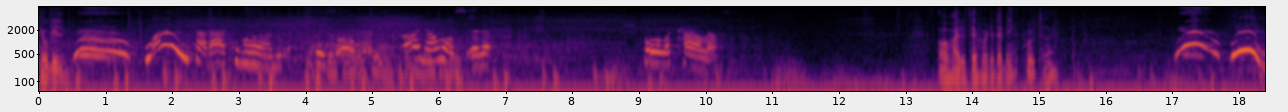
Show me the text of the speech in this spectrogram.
Hillbilly. Uai, caraca, mano! Que aqui. Ai, não, moço, era. Rola, cala. Ó, o raio de terror dele é bem curto, né? Uh!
